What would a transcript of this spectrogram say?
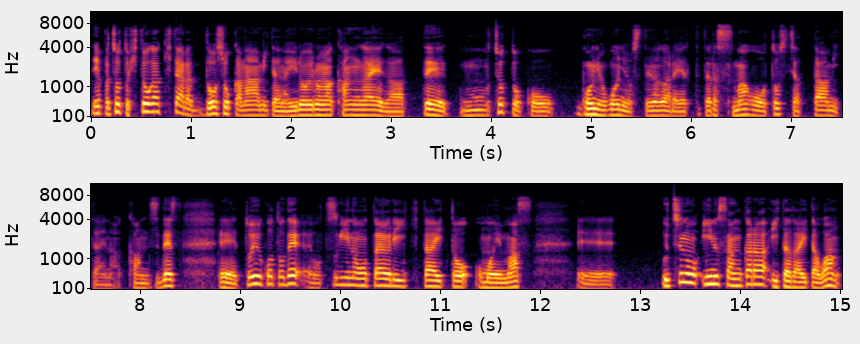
う。やっぱちょっと人が来たらどうしようかな、みたいないろいろな考えがあって、もうちょっとこう、ゴニョゴニョしてながらやってたらスマホ落としちゃった、みたいな感じです。えーということで、お次のお便り行きたいと思います。えーうちの犬さんからいただいたワン。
